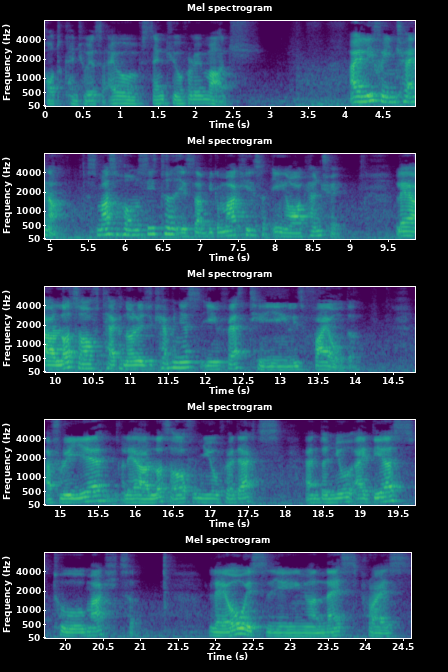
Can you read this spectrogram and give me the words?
how to control it, I will thank you very much. I live in China. Smart home system is a big market in our country. There are lots of technology companies investing in this field. Every year, there are lots of new products and new ideas to market. They always in a nice price,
